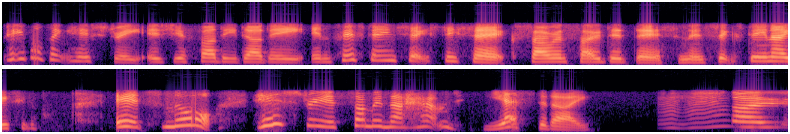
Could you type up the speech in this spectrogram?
people think history is your fuddy duddy. In 1566, so and so did this, and in 1680, it's not. History is something that happened yesterday. Mhm. So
